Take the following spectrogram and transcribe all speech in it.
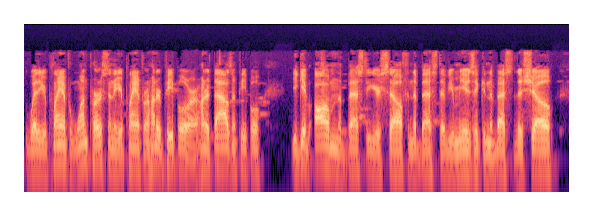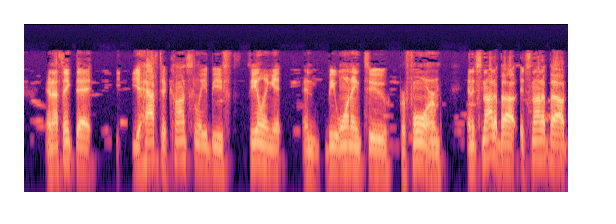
whether you're playing for one person or you're playing for 100 people or 100,000 people. You give all of them the best of yourself and the best of your music and the best of the show. And I think that you have to constantly be feeling it and be wanting to perform and it's not about it's not about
